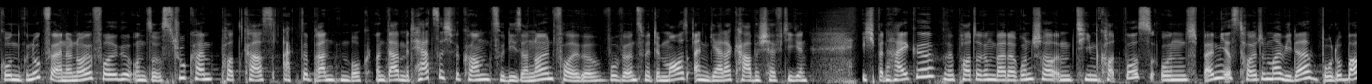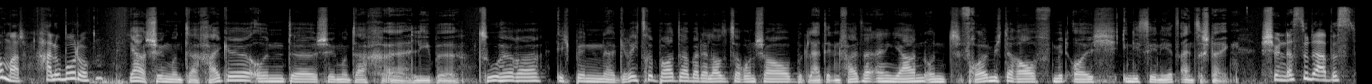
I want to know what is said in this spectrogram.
Grund genug für eine neue Folge unseres True Crime Podcasts Akte Brandenburg. Und damit herzlich willkommen zu dieser neuen Folge, wo wir uns mit dem Mord an Gerda K. beschäftigen. Ich bin Heike, Reporterin bei der Rundschau im Team Cottbus und und bei mir ist heute mal wieder Bodo Baumert. Hallo Bodo. Ja, schönen guten Tag Heike und äh, schönen guten Tag äh, liebe Zuhörer. Ich bin äh, Gerichtsreporter bei der Lausitzer Rundschau, begleite den Fall seit einigen Jahren und freue mich darauf, mit euch in die Szene jetzt einzusteigen. Schön, dass du da bist.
